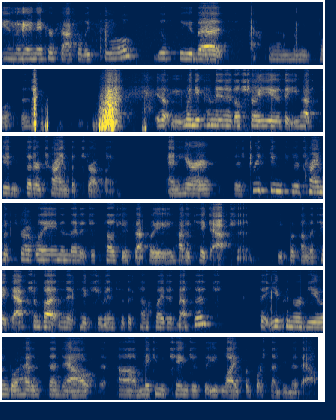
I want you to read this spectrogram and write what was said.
In the Waymaker faculty tools, you'll see that, and let me pull up the it'll, when you come in, it'll show you that you have students that are trying but struggling. And here, there's three students that are trying but struggling, and then it just tells you exactly how to take action. If you click on the Take Action button, it takes you into the templated message that you can review and go ahead and send out, um, make any changes that you'd like before sending it out.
